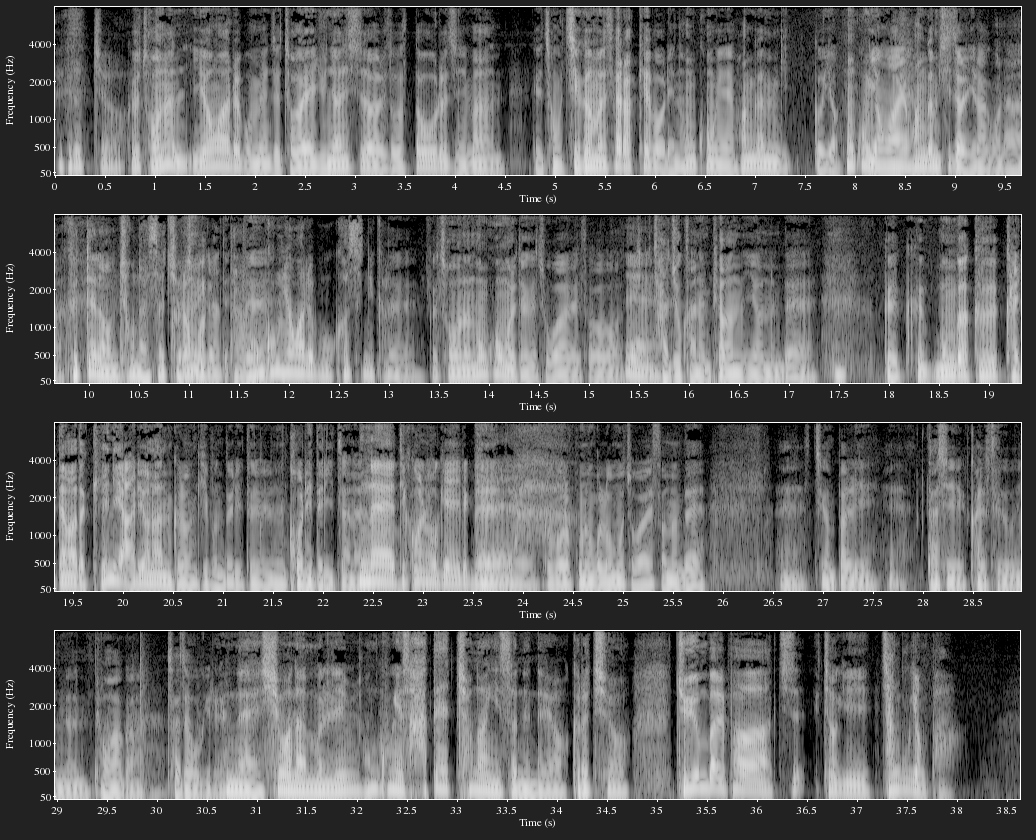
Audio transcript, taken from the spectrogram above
그렇죠. 그리고 저는 이 영화를 보면 이제 저의 유년 시절도 떠오르지만 그 정- 지금은 쇠락해버린 홍콩의 황금 기- 그 여- 홍콩 영화의 황금 시절이라거나 그때는 엄청 났었죠. 그런 것들- 다 네. 홍콩 영화를 보고 컸으니까. 네. 그 저는 홍콩을 되게 좋아해서 네. 자주 가는 편이었는데 그, 그 뭔가 그 갈 때마다 괜히 아련한 그런 기분들이 드는 거리들이 있잖아요. 네, 뒷골목에 이렇게. 네, 네. 그걸 보는 걸 너무 좋아했었는데 예, 지금 빨리 예, 다시 갈 수 있는 평화가 찾아오기를. 네, 시원한 물림 홍콩에 4대 천왕이 있었는데요. 그렇죠. 주윤발파와 지- 저기 장구경파,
